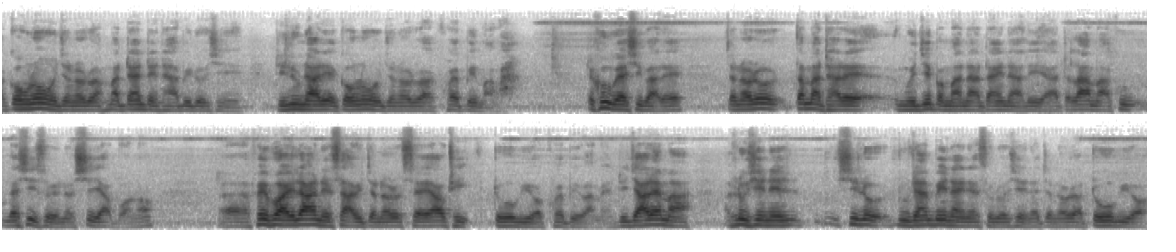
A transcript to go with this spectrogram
အကုန်လုံးကိုကျွန်တော်တို့ကမှတ်တမ်းတင်ထားပြီးလို့ရှိရင်ဒီလူနာတွေအကုန်လုံးကိုကျွန်တော်တို့ကခွဲပေးမှာပါ တခုပဲရှိပါတယ်ကျွန်တော်တို့သတ်မှတ်ထားတဲ့ငွေကြေးပမာဏအတိုင်းအတာလေးကတစ်လမှာအခုလက်ရှိဆိုရင်တော့10ရောက်ပေါ့နော်အဲဖေဖော်ဝါရီလကနေစပြီးကျွန်တော်တို့10ရောက်ထိတိုးပြီးတော့ခွဲပေးပါမယ်ဒီကြားထဲမှာအလှူရှင်တွေရှိလို့လူတန်းပေးနိုင်တယ်ဆိုလို့ရှိရင်လည်းကျွန်တော်တို့ကတိုးပြီးတော့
